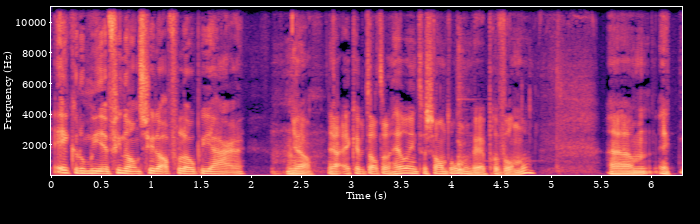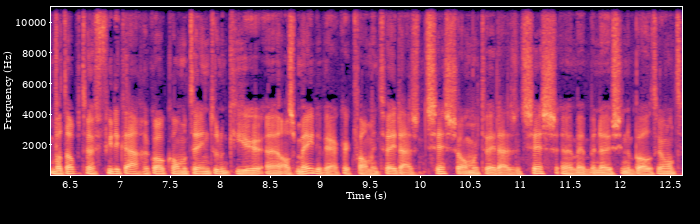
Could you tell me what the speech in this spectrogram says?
economie en financiën de afgelopen jaren. Ja, ja ik heb altijd een heel interessant onderwerp gevonden. Um, ik, wat dat betreft viel ik eigenlijk ook al meteen toen ik hier uh, als medewerker kwam in 2006, zomer 2006, uh, met mijn neus in de boter. Want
